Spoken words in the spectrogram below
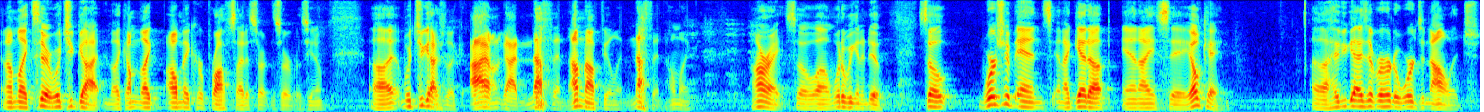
And I'm like, Sarah, what you got? like, I'm like, I'll make her prophesy to start the service, you know. Uh, what you got? She's like, I don't got nothing. I'm not feeling nothing. I'm like, all right, so uh, what are we going to do? So worship ends, and I get up and I say, okay, uh, have you guys ever heard of words of knowledge?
